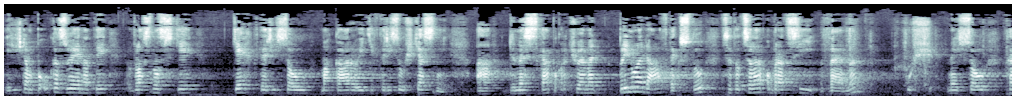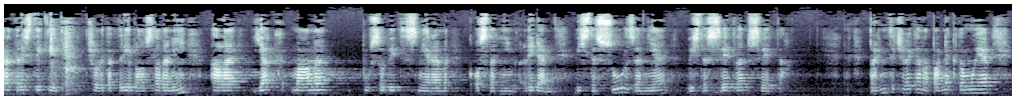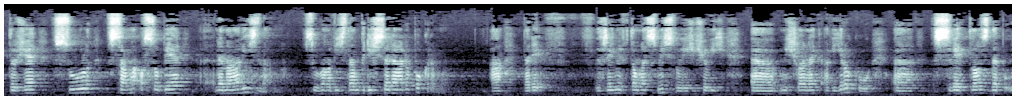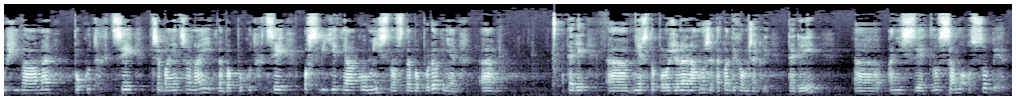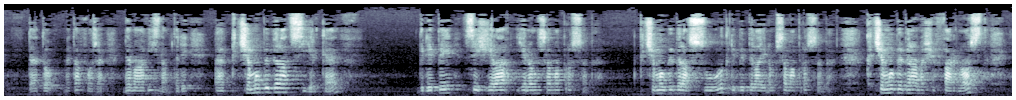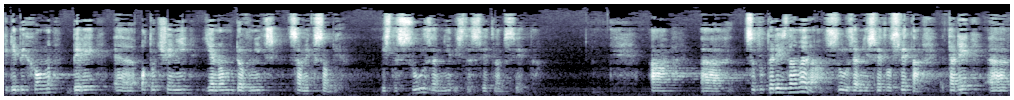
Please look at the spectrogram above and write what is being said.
Ježíš tam poukazuje na ty vlastnosti těch, kteří jsou makároví, těch, kteří jsou šťastní. A dneska pokračujeme plynule dál v textu, se to celé obrací ven, už nejsou charakteristiky člověka, který je blahoslavený, ale jak máme působit směrem k ostatním lidem. Vy jste sůl země, vy jste světlem světa. První, co člověka napadne k tomu, je to, že sůl sama o sobě nemá význam. Sůl má význam, když se dá do pokrmu. A tady zřejmě v tomhle smyslu Ježíšových myšlenek a výroků e, světlo zde používáme, pokud chci třeba něco najít, nebo pokud chci osvítit nějakou místnost, nebo podobně. E, tedy město položené nahoře, takhle bychom řekli. Tedy ani světlo samo o sobě této metafoře nemá význam. Tedy k čemu by byla církev, kdyby si žila jenom sama pro sebe? Čemu by byla sůl, kdyby byla jenom sama pro sebe? K čemu by byla naše farnost, kdybychom byli e, otočeni jenom dovnitř sami k sobě? Vy jste sůl země, vy jste světlem světa. A co to tedy znamená? Sůl země, světlo světa. Tady eh,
